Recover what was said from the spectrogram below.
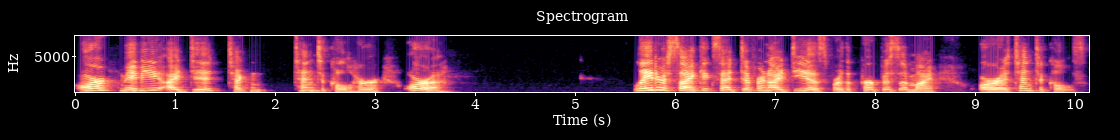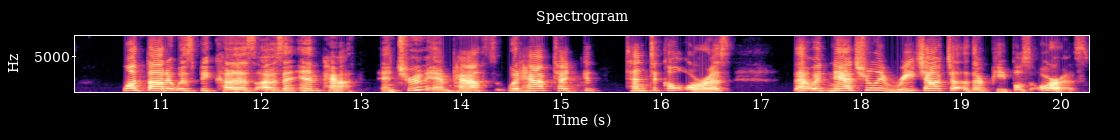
Or maybe I did te- tentacle her aura. Later psychics had different ideas for the purpose of my aura tentacles. One thought it was because I was an empath, and true empaths would have te- tentacle auras that would naturally reach out to other people's auras.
